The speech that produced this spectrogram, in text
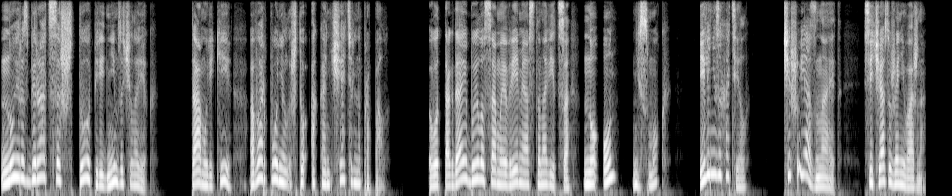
но и разбираться, что перед ним за человек. Там, у реки, Авар понял, что окончательно пропал. Вот тогда и было самое время остановиться, но он не смог. Или не захотел. Чешуя знает. Сейчас уже не важно.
